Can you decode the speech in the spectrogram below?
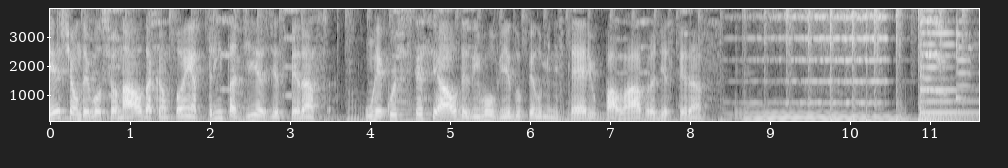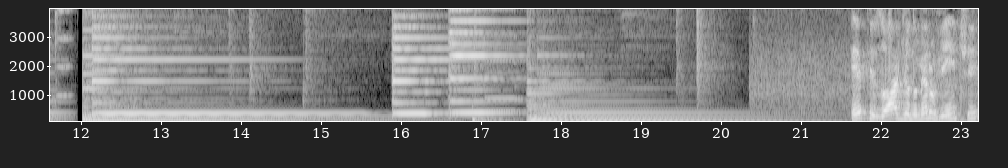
Este é um devocional da campanha 30 Dias de Esperança, um recurso especial desenvolvido pelo Ministério Palavra de Esperança. Episódio número 20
